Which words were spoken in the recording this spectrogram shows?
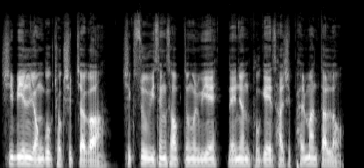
12일 영국 적십자가 식수 위생 사업 등을 위해 내년 북에 48만 달러,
